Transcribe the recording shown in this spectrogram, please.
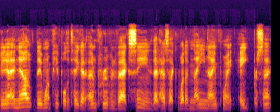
You know, and now they want people to take an unproven vaccine that has like what a 99.8%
